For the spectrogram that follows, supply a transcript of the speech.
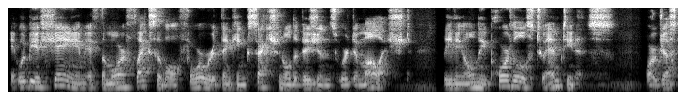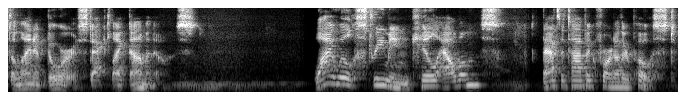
It would be a shame if the more flexible, forward thinking sectional divisions were demolished, leaving only portals to emptiness, or just a line of doors stacked like dominoes. Why will streaming kill albums? That's a topic for another post.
